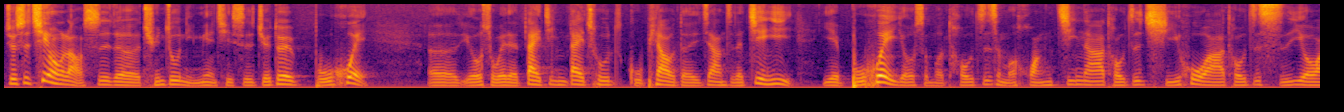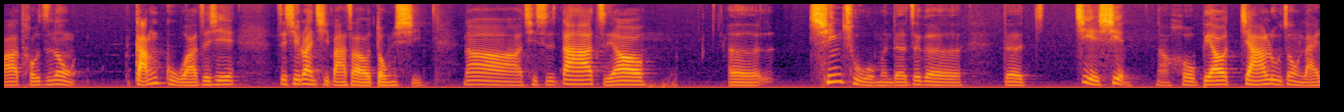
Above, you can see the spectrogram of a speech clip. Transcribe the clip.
就是庆荣老师的群组里面，其实绝对不会呃有所谓的带进带出股票的这样子的建议。也不会有什么投资什么黄金啊，投资期货啊，投资石油啊，投资那种港股啊，这些这些乱七八糟的东西。那其实大家只要呃清楚我们的这个的界限，然后不要加入这种来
